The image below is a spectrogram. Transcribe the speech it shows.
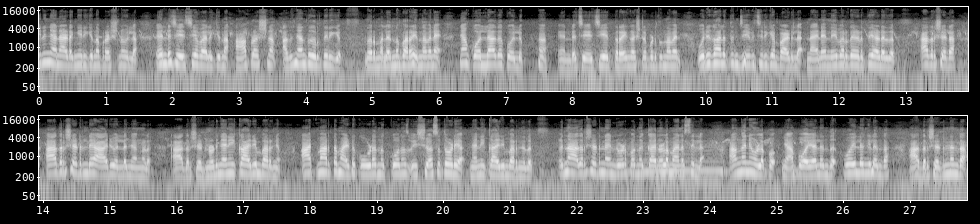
ഇനി ഞാൻ അടങ്ങിയിരിക്കുന്ന പ്രശ്നമില്ല എന്റെ ചേച്ചിയെ വലയ്ക്കുന്ന ആ പ്രശ്നം അത് ഞാൻ തീർത്തിരിക്കും. നിർമ്മൽ എന്ന് പറയുന്നവനെ ഞാൻ കൊല്ലാതെ കൊല്ലും. എന്റെ ചേച്ചിയെ ഇത്രയും കഷ്ടപ്പെടുത്തുന്നവൻ ഒരു കാലത്തും ജീവിച്ചിരിക്കാൻ പാടില്ല. നയനെ നീ വെറുതെ എടുത്തിയാടരുത് ആദർശേട്ടാ ആദർശേട്ടന്റെ ആരുമല്ല ഞങ്ങൾ ആദർശേട്ടനോട് ഞാൻ ഈ കാര്യം പറഞ്ഞു. ആത്മാർത്ഥമായിട്ട് കൂടെ നിൽക്കുമെന്ന വിശ്വാസത്തോടെയാണ് ഞാൻ ഈ കാര്യം പറഞ്ഞത്. എന്നാൽ ആദർശേട്ടൻ എന്റെ ഒപ്പം നിൽക്കാനുള്ള മനസ്സില്ല. അങ്ങനെയുള്ളപ്പോൾ ഞാൻ പോയാലെന്ത്? പോയില്ലെങ്കിൽ എന്താ ആദർശേട്ടൻ എന്താ?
